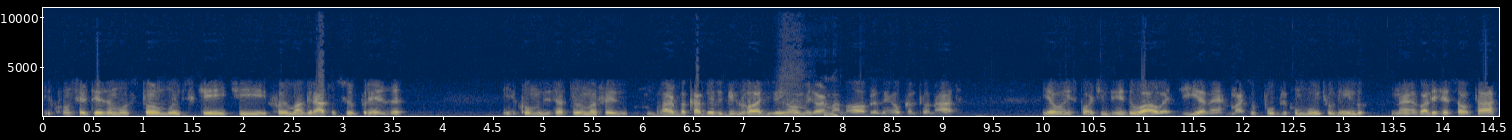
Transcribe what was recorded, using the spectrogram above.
e com certeza mostrou muito skate e foi uma grata surpresa. E como diz a turma, fez barba, cabelo e bigode, ganhou a melhor manobra, ganhou o campeonato. E é um esporte individual, é dia, né? Mas o público muito lindo, né? Vale ressaltar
